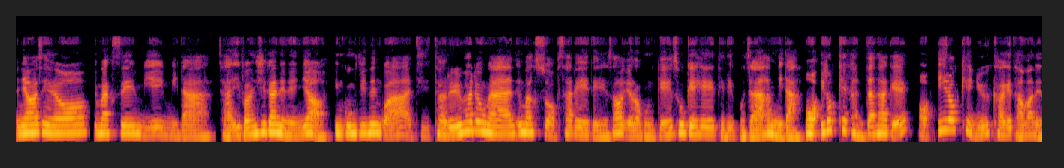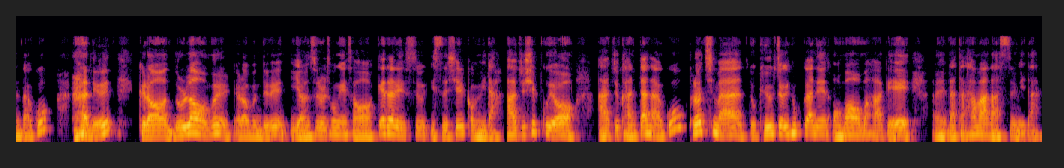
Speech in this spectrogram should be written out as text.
안녕하세요. 음악쌤 미애입니다. 자, 이번 시간에는요, 인공지능과 디지털을 활용한 음악 수업 사례에 대해서 여러분께 소개해 드리고자 합니다. 어, 이렇게 간단하게, 어, 이렇게 유익하게 담아낸다고? 라는 그런 놀라움을 여러분들은 이 연수를 통해서 깨달을 수 있으실 겁니다. 아주 쉽고요. 아주 간단하고, 그렇지만 또 교육적인 효과는 어마어마하게 예, 나타 담아놨습니다.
